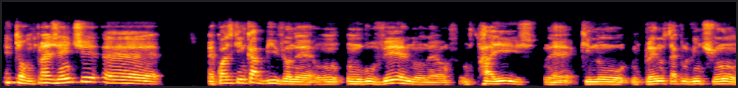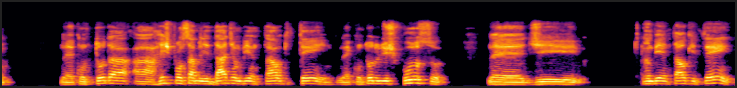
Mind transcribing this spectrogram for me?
Então, para a gente é, é, quase que incabível né, um, um governo, né, um país né, que no em pleno século XXI né, com toda a responsabilidade ambiental que tem, né, com todo o discurso né, de ambiental que tem,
